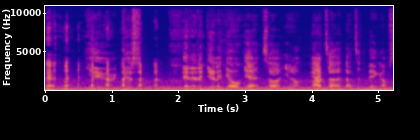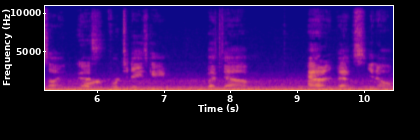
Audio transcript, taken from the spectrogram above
you just hit it again and go again. So you know that's a that's a big upside Yes. for for today's game. But um, I don't know, it depends. You know,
